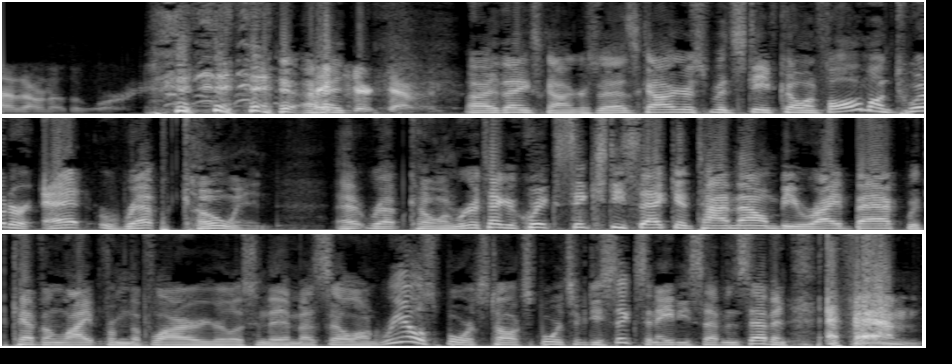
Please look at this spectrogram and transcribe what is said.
I don't know the words. Take right. care, Kevin. All right, thanks, Congressman. That's Congressman Steve Cohen. Follow him on Twitter at Rep Cohen. At Rep Cohen. We're going to take a quick 60 second timeout and be right back with Kevin Lipe from The Flyer. You're listening to MSL on Real Sports Talk, Sports 56 and 87.7 FM.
